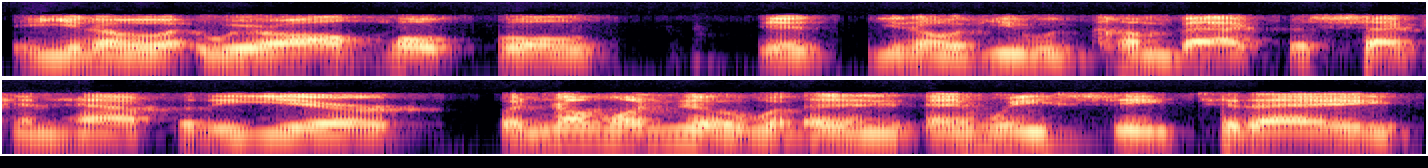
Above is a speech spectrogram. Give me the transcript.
you know, we were all hopeful that you know he would come back the second half of the year, but no one knew. And, and we see today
